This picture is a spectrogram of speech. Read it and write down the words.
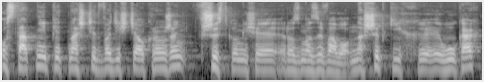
ostatnie 15-20 okrążeń wszystko mi się rozmazywało na szybkich e, łukach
